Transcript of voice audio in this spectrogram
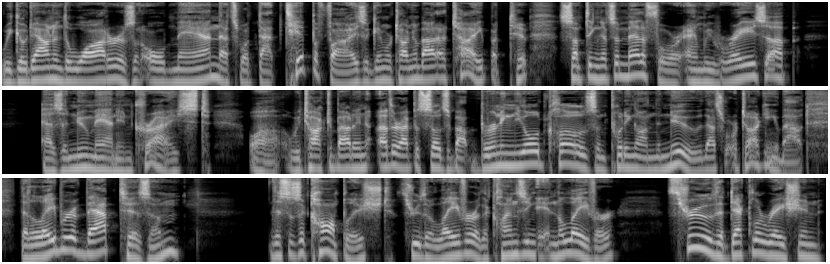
we go down in the water as an old man. That's what that typifies. Again, we're talking about a type, a tip, something that's a metaphor, and we raise up as a new man in Christ. Well, we talked about in other episodes about burning the old clothes and putting on the new. That's what we're talking about. The laver of baptism this is accomplished through the laver or the cleansing in the laver, through the declaration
